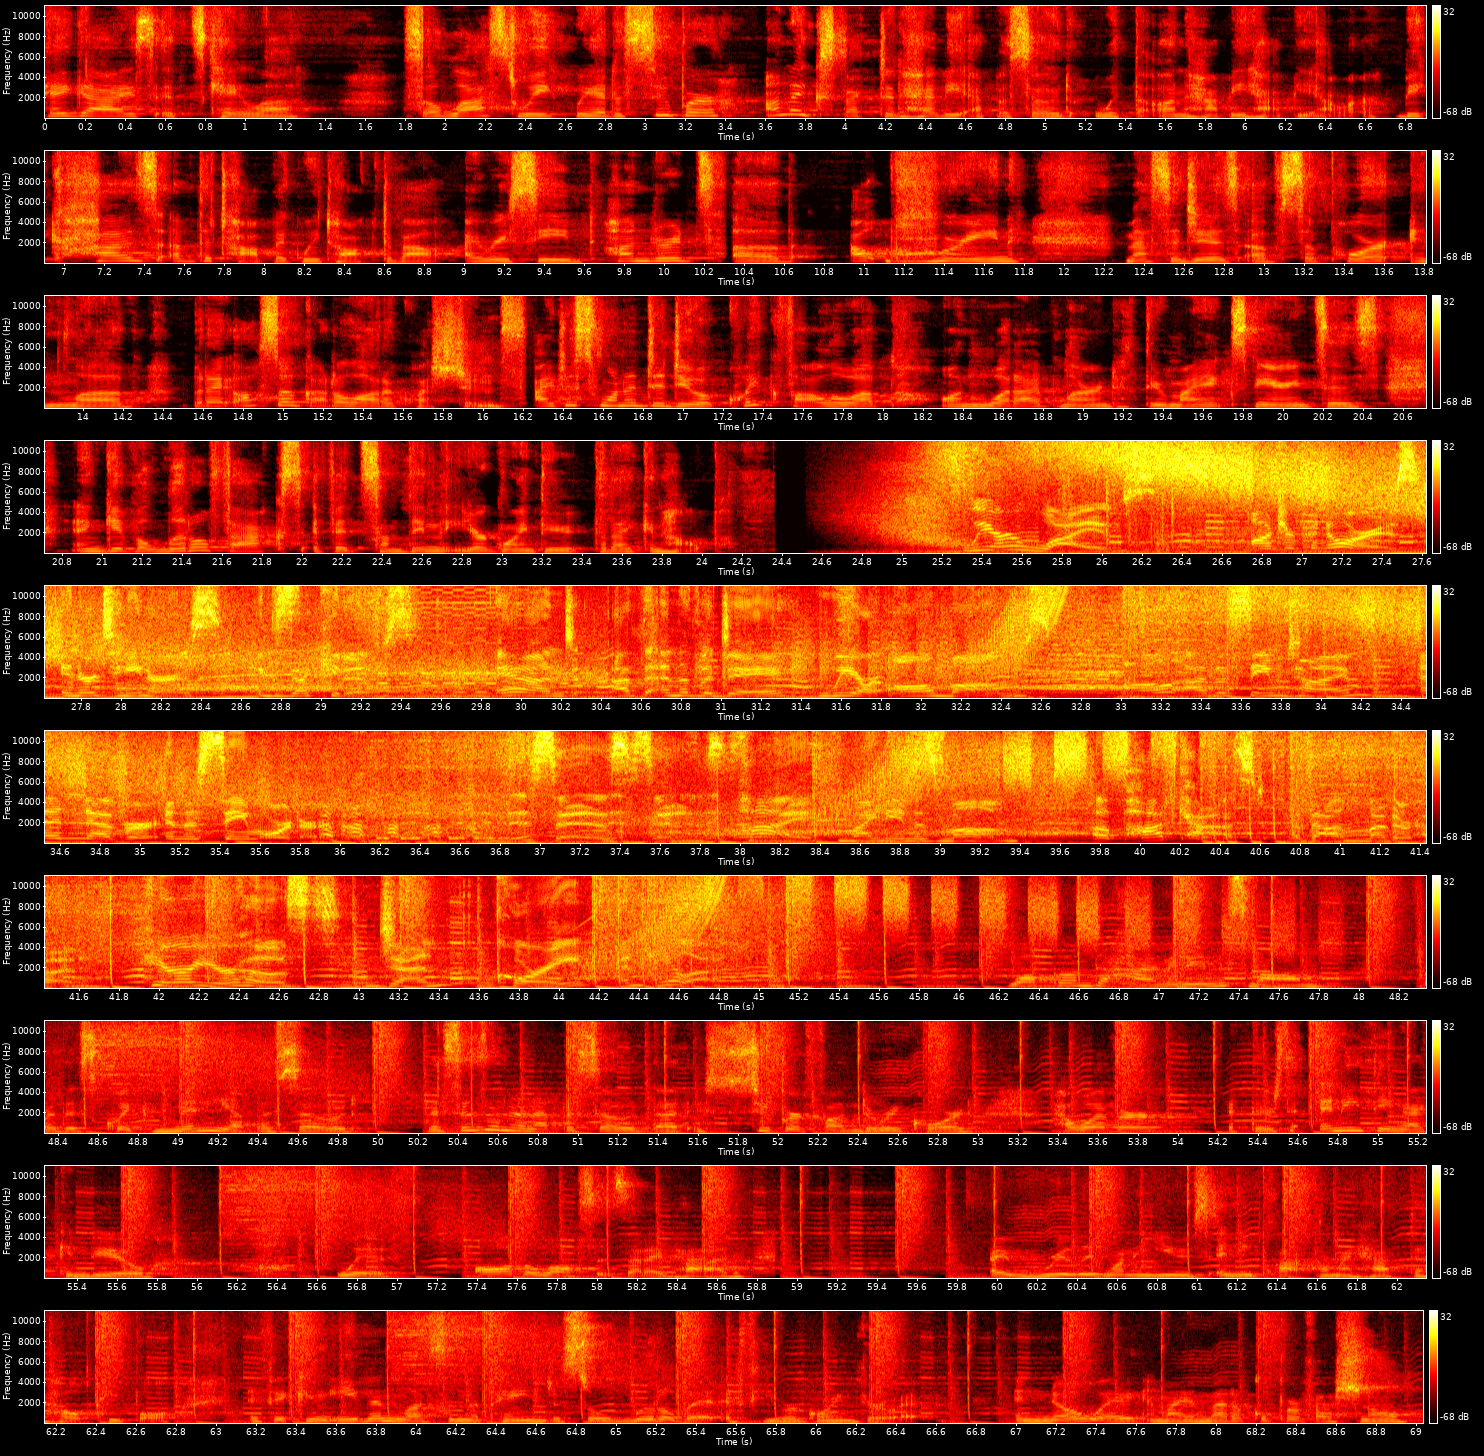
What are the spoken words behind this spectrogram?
Hey guys, it's Kayla. So last week we had a super unexpected heavy episode with the Unhappy Happy Hour. Because of the topic we talked about, I received hundreds of outpouring messages of support and love, but I also got a lot of questions. I just wanted to do a quick follow up on what I've learned through my experiences and give a little facts if it's something that you're going through that I can help. We are wives, entrepreneurs, entertainers, executives, and at the end of the day, we are all moms. All at the same time and never in the same order. this is Hi, my name is Mom, a podcast about motherhood. Here are your hosts, Jen, Corey, and Kayla. Welcome to Hi, my name is Mom for this quick mini episode. This isn't an episode that is super fun to record. However, if there's anything I can do with all the losses that I've had, I really want to use any platform I have to help people. If it can even lessen the pain just a little bit if you are going through it. In no way am I a medical professional.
